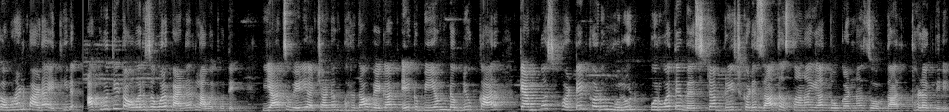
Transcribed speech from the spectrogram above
गव्हाणपाडा येथील आकृती टॉवरजवळ बॅनर लावत होते. याच वेळी अचानक भरधाव वेगात एक B M W car campus हॉटेलकडून मुलुंड पूर्व ते वेस्टच्या ब्रिजकडे जात असताना या दोघांना जोरदार धडक दिली.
